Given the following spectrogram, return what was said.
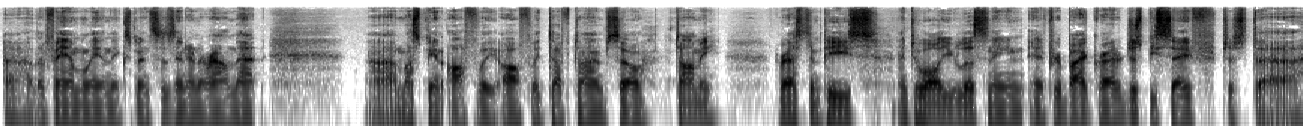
uh, the family and the expenses in and around that. Uh, must be an awfully awfully tough time. So, Tommy, rest in peace, and to all you listening, if you're a bike rider, just be safe. Just uh,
